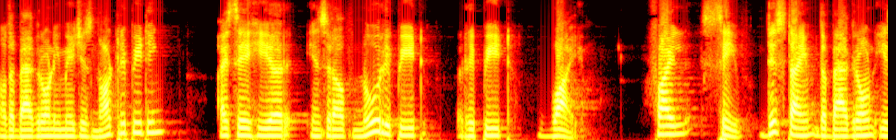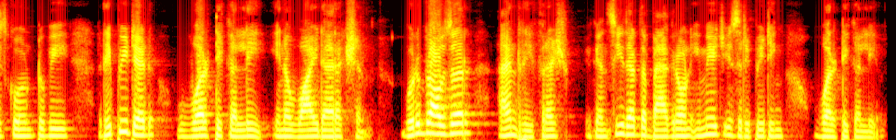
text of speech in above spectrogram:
Now the background image is not repeating. I say here instead of no repeat, repeat Y file save. This time the background is going to be repeated vertically in a Y direction. Go to browser and refresh. You can see that the background image is repeating vertically.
